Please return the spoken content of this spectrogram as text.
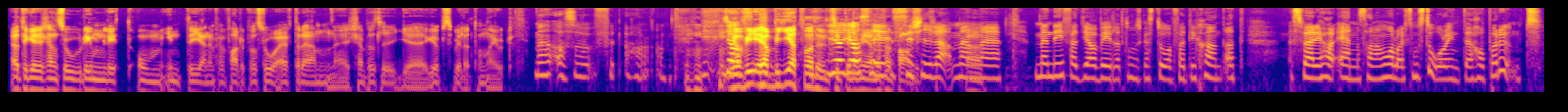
Jag tycker det känns orimligt om inte Jennifer Falk får stå efter den eh, Champions League-gruppspelet hon har gjort. Men alltså, för, har, Jag, vet, jag vet vad du tycker jag, jag om Jennifer säger Falk. Zecira, men, eh, men det är för att jag vill att hon ska stå för att det är skönt att Sverige har en samma målvakt som står och inte hoppar runt.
